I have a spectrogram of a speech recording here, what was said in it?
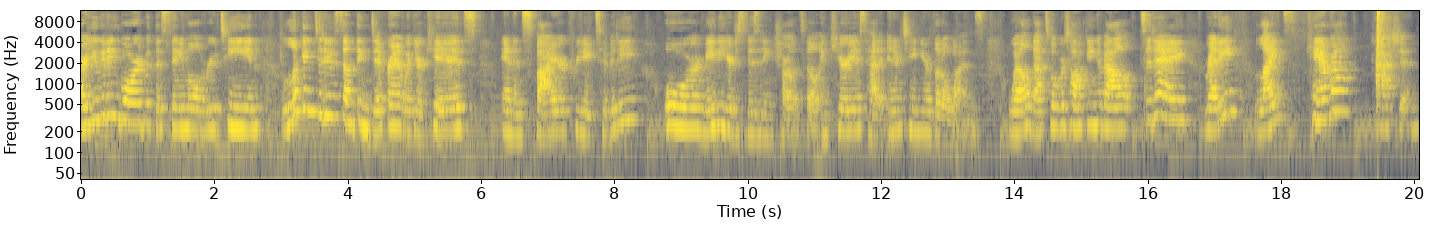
Are you getting bored with the same old routine, looking to do something different with your kids and inspire creativity? Or maybe you're just visiting Charlottesville and curious how to entertain your little ones. Well, that's what we're talking about today. Ready? Lights, camera, action.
